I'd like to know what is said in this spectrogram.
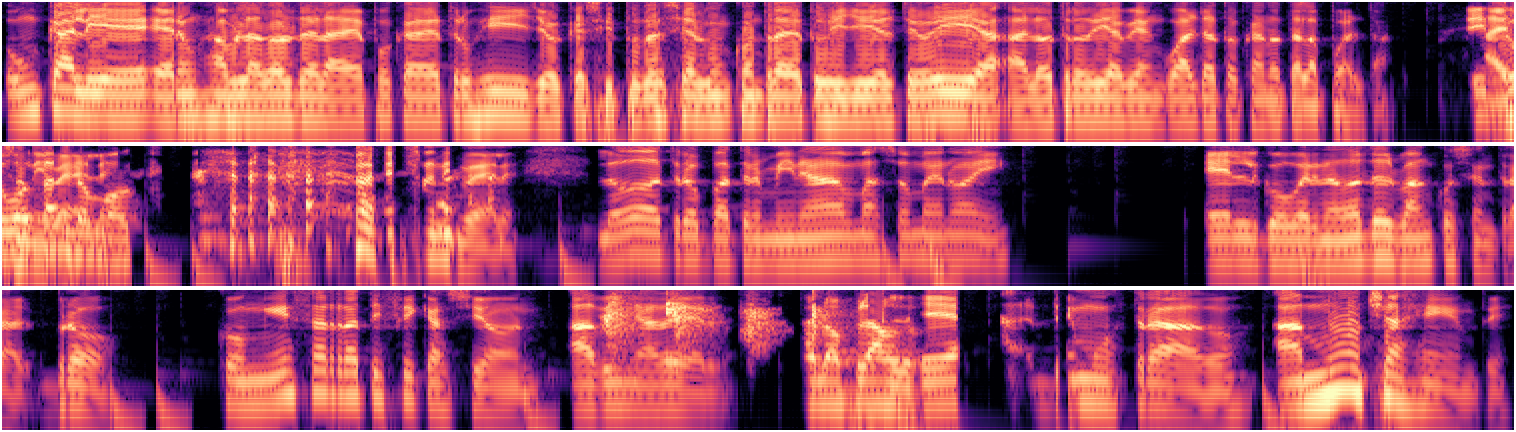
un Calié era un hablador de la época de Trujillo, que si tú decías algo en contra de Trujillo y él te oía, al otro día había en guardia tocándote a la puerta. a esos niveles. a esos niveles. Lo otro, para terminar más o menos ahí, el gobernador del Banco Central. Bro, con esa ratificación, Abinader lo aplaudo. ha demostrado a mucha gente,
